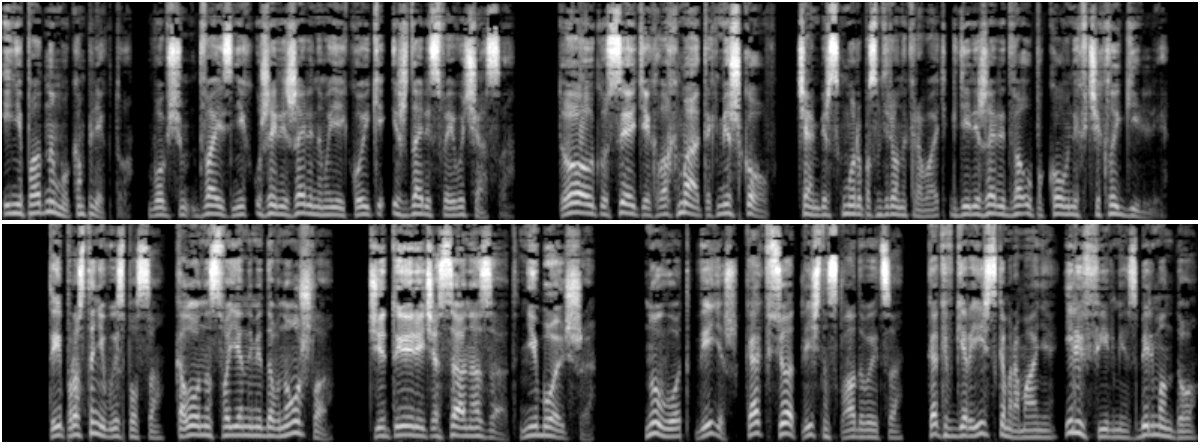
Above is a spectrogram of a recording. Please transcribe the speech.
И не по одному комплекту. В общем, два из них уже лежали на моей койке и ждали своего часа. «Толку с этих лохматых мешков!» Чамберс хмуро посмотрел на кровать, где лежали два упакованных в чехлы гилли. «Ты просто не выспался. Колонна с военными давно ушла?» «Четыре часа назад, не больше». «Ну вот, видишь, как все отлично складывается. Как и в героическом романе или в фильме с Бельмондо.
